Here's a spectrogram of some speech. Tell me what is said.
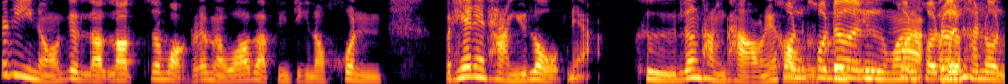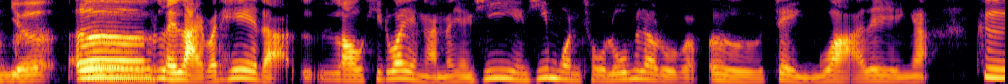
ก็ดีเนาะเดี๋ยวเราเราจะบอกได้ไหมว่าแบบจริง ๆ แล้วคนประเทศในทางยุโรปเนี่ย คือเรื่องทางเท้าเนี่ยคนเขาเดินขึ้ชื่อคมานกเขาเดินถนนเยอะ เออ หลาย ๆ ประเทศอะ เราคิดว่าอย่างนั้นนะอย่างที่อย่างที่มวลโชว์รูปให้เราดูแบบ เออ เจ๋งว่ะอะไรอย่างเงี้ย คือ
